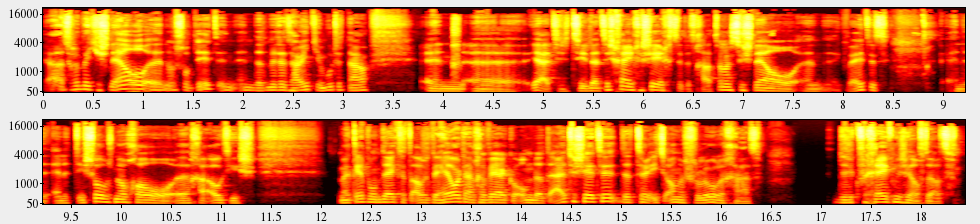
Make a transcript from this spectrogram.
ja, het is een beetje snel. En was op dit. En, en dat met het handje moet het nou. En ja, het is, dat is geen gezicht. Dat gaat wel eens te snel. En ik weet het. En, en het is soms nogal chaotisch. Maar ik heb ontdekt dat als ik er heel hard aan ga werken om dat uit te zetten, dat er iets anders verloren gaat. Dus ik vergeef mezelf dat.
